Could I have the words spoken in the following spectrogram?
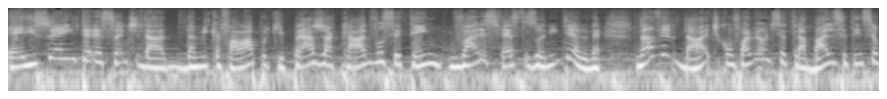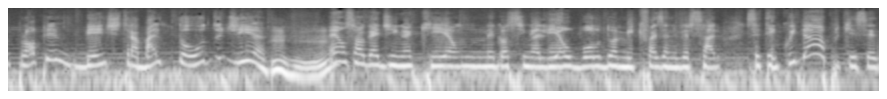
É, isso é interessante da, da Mica falar, porque pra Jacar você tem várias festas o ano inteiro, né? Na verdade, conforme onde você trabalha, você tem seu próprio ambiente de trabalho todo dia. Uhum. É um salgadinho aqui, é um negocinho ali, é o bolo do amigo que faz aniversário. Você tem que cuidar, porque você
